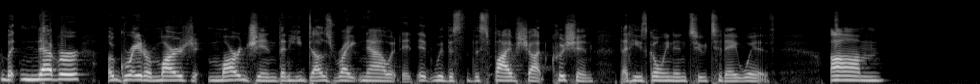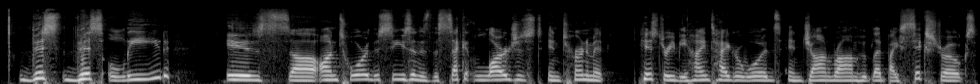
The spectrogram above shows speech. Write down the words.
but never a greater margin margin than he does right now it, it, it, with this this five shot cushion that he's going into today with. Um, this this lead is uh, on tour this season is the second largest in tournament history behind Tiger Woods and Jon Rahm, who led by six strokes.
